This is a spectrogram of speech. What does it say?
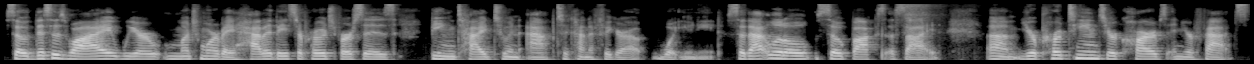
So, this is why we are much more of a habit based approach versus being tied to an app to kind of figure out what you need. So, that little soapbox aside um, your proteins, your carbs, and your fats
